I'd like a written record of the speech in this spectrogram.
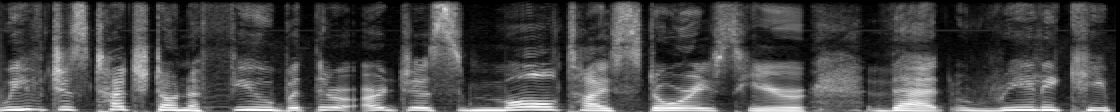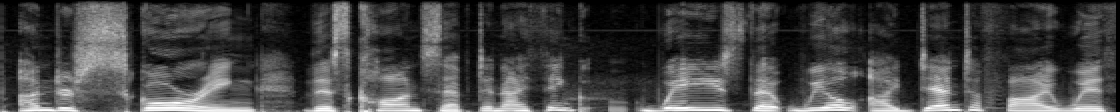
we've just touched on a few, but there are just multi stories here that really keep underscoring this concept. And I think ways that we'll identify with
